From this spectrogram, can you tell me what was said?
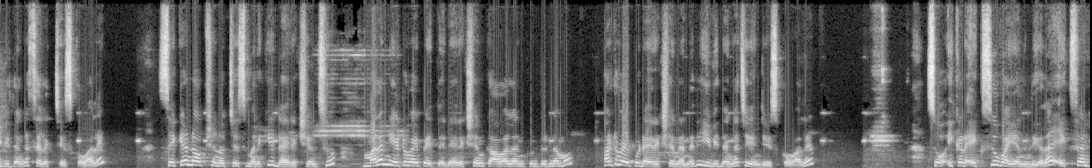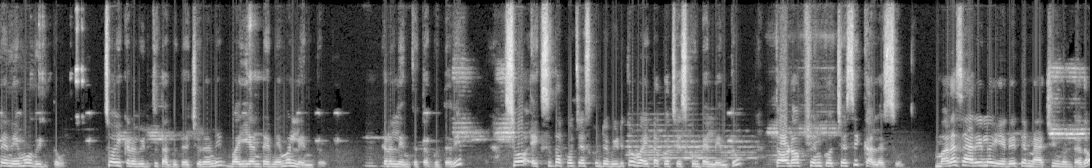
ఈ విధంగా సెలెక్ట్ చేసుకోవాలి. సెకండ్ ఆప్షన్ వచ్చేసి మనకి డైరెక్షన్స్. మనం ఎటువైపు అయితే డైరెక్షన్ కావాలనుకుంటున్నామో అటువైపు డైరెక్షన్ అనేది ఈ విధంగా చేంజ్ చేసుకోవాలి. సో ఇక్కడ ఎక్స్ వై అని ఉంది కదా ఎక్స్ అంటేనేమో విడుతు సో ఇక్కడ విడుతు తగ్గుతుంది చూడండి. వై అంటేనేమో లెంత్ ఇక్కడ లెంత్ తగ్గుతుంది. సో ఎక్స్ తక్కువ చేసుకుంటే విడుతు వై తక్కువ చేసుకుంటే లెంత్ థర్డ్ ఆప్షన్కి వచ్చేసి కలర్స్ మన శారీలో ఏదైతే మ్యాచింగ్ ఉంటుందో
